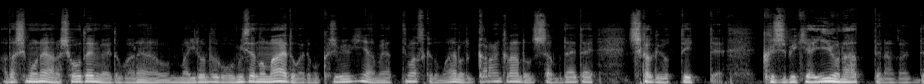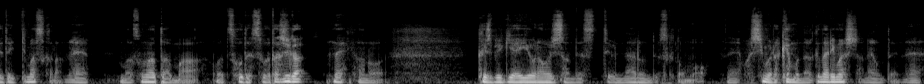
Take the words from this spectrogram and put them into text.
私もね、あの商店街とかね、まあ、いろんなとこお店の前とかでもくじ引きにはやってますけども、ああいうのでガランガランとしたら大体近く寄っていって、くじ引きはいいよなってなんか出て行ってますからね。まあその後はまあ、そうです。私がね、あの、くじ引きは異様なおじさんですっていう風になるんですけども、ね、志村けんも亡くなりましたね、本当にね。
